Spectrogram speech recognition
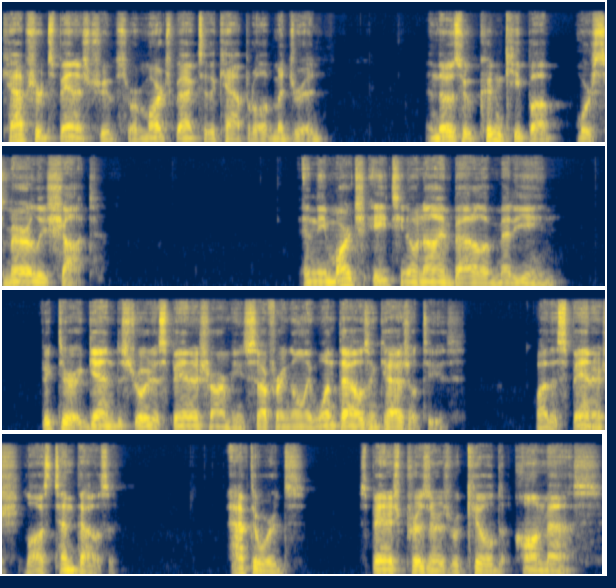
captured Spanish troops were marched back to the capital of Madrid, and those who couldn't keep up were summarily shot. In the March 1809 Battle of Medellin, Victor again destroyed a Spanish army, suffering only 1,000 casualties, while the Spanish lost 10,000. Afterwards, Spanish prisoners were killed en masse.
